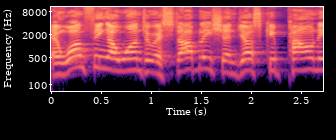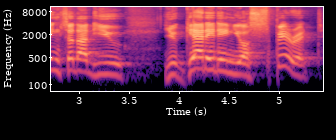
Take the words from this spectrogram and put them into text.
And one thing I want to establish and just keep pounding so that you, you get it in your spirit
